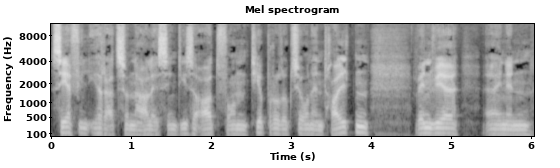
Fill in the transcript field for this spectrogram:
sehr viel Irrationales in dieser Art von Tierproduktion enthalten. Wenn wir einen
